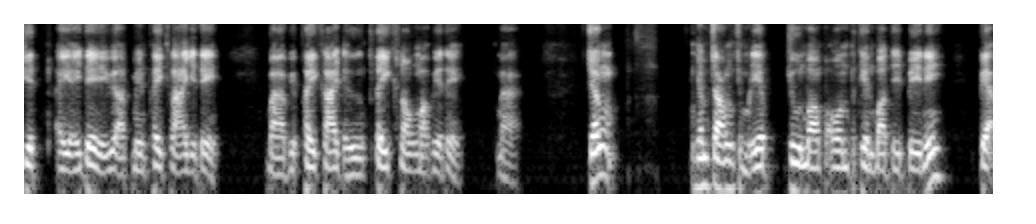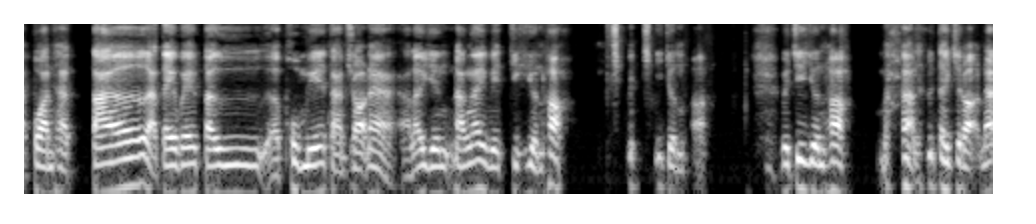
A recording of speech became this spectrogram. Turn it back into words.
ជាតិអីអីទេវាអត់មានភ័យខ្លាចទេ បាទវាភ័យខ្លាចទៅរឿងផ្ទៃក្នុងរបស់វាទេបាទអញ្ចឹងខ្ញុំចង់ជម្រាបជូនបងប្អូនប្រធានបទទី2នេះពាក់ព័ន្ធថាតើអាតេវេទៅភូមិតាមច្រកណាឥឡូវយើងដឹងហើយវាជិះយន្តហោះវាជិះយន្តហោះវាជិះយន្តហោះ បាទឥឡូវទៅច្រកណា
